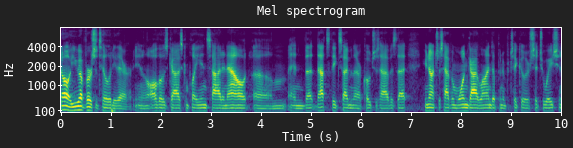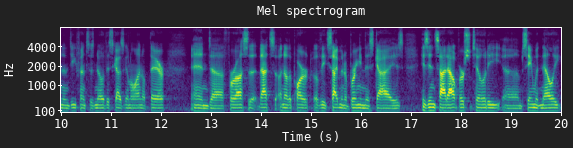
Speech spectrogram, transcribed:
No, you have versatility there. You know, all those guys can play inside and out, um, and that that's the excitement that our coaches have is that you're not just having one guy lined up in a particular situation, and defenses know this guy's going to line up there. And uh, for us, uh, that's another part of the excitement of bringing this guy is his inside-out versatility. Um, same with Nelly,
